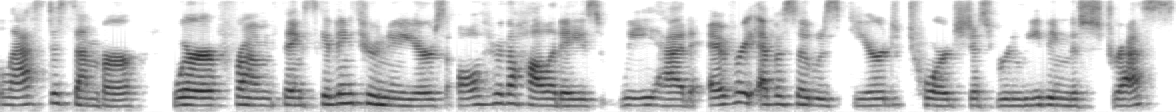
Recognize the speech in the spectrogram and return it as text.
last December, where from Thanksgiving through New Year's, all through the holidays, we had every episode was geared towards just relieving the stress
